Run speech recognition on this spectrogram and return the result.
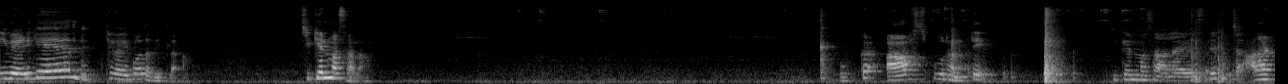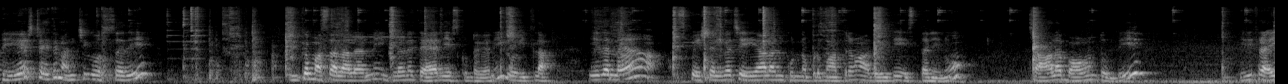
ఈ వేడికే అది మెత్తగా అయిపోతుంది ఇట్లా. చికెన్ మసాలా. ఒక్క హాఫ్ స్పూన్ అంతే. చికెన్ మసాలా వేస్తే చాలా టేస్ట్ అయితే మంచిగా వస్తుంది. ఇంకా మసాలాలన్నీ ఇంట్లోనే తయారు చేసుకుంటా కానీ ఇగో ఇట్లా. ఏదన్నా స్పెషల్గా చేయాలనుకున్నప్పుడు మాత్రం అదైతే ఇస్తాను నేను. చాలా బాగుంటుంది. ఇది ఫ్రై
